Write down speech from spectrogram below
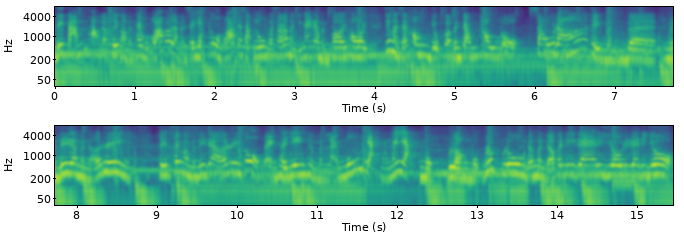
đi tắm hoặc là khi mà mình thay quần lót đó là mình sẽ giặt cái quần lót cho sạch luôn và sau đó mình chỉ mang ra mình phơi thôi, chứ mình sẽ không dục vào bên trong thâu đồ sau đó thì mình về, mình đi ra mình ở riêng. Thì khi mà mình đi ra ở riêng có một đoạn thời gian thì mình lại muốn giặt, mình mới giặt một lần một lúc luôn để mình đỡ phải đi ra, đi vô, đi ra, đi vô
